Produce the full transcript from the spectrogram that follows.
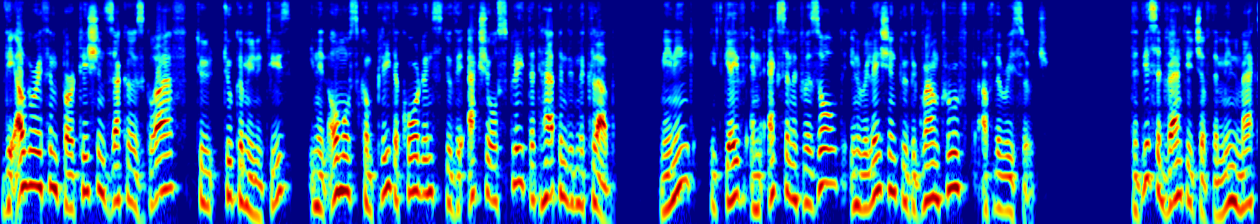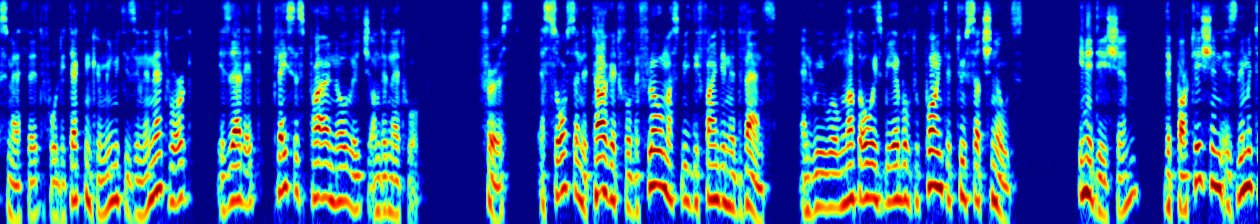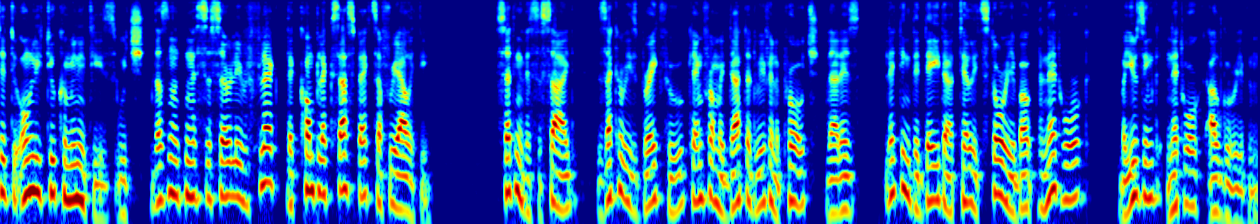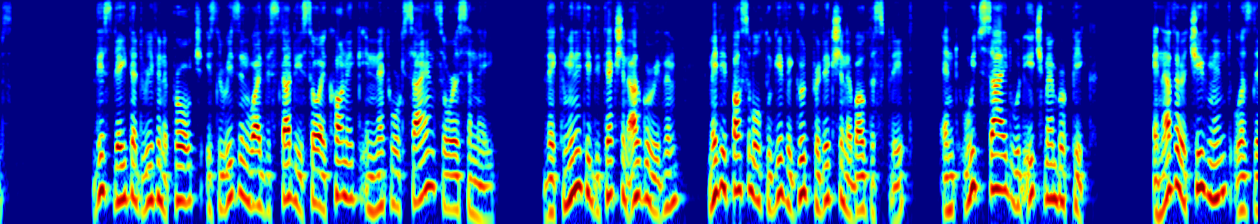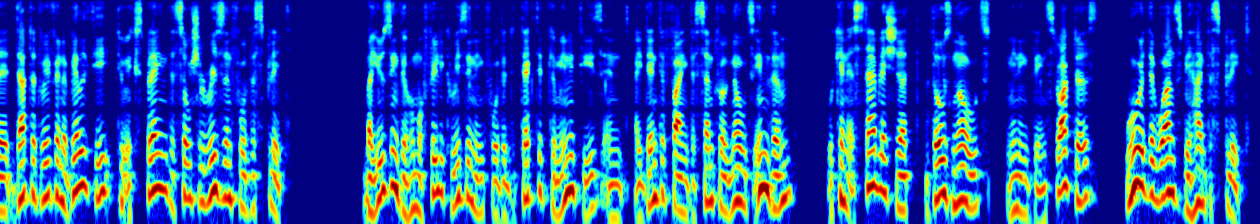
The algorithm partitioned Zachary's graph to two communities in an almost complete accordance to the actual split that happened in the club, meaning it gave an excellent result in relation to the ground truth of the research. The disadvantage of the min-max method for detecting communities in a network is that it places prior knowledge on the network. First, a source and a target for the flow must be defined in advance, and we will not always be able to point at two such nodes. In addition, the partition is limited to only two communities, which does not necessarily reflect the complex aspects of reality. Setting this aside, Zachary's breakthrough came from a data driven approach that is, letting the data tell its story about the network by using network algorithms. This data driven approach is the reason why the study is so iconic in network science or SNA. The community detection algorithm made it possible to give a good prediction about the split and which side would each member pick. Another achievement was the data driven ability to explain the social reason for the split. By using the homophilic reasoning for the detected communities and identifying the central nodes in them, we can establish that those nodes, meaning the instructors, were the ones behind the split.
